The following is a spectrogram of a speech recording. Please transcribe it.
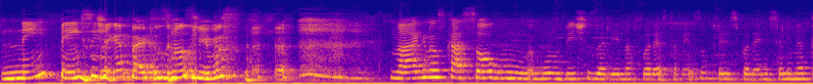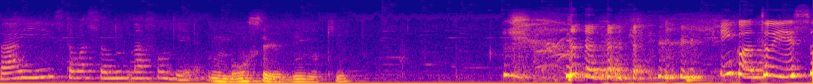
Nem pense em chegar perto dos meus livros. Magnus caçou algum- alguns bichos ali na floresta mesmo para eles poderem se alimentar e estão assando na fogueira. Um bom servinho aqui. Enquanto isso,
